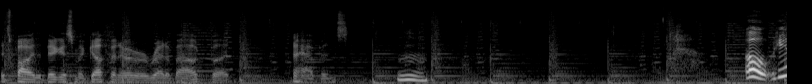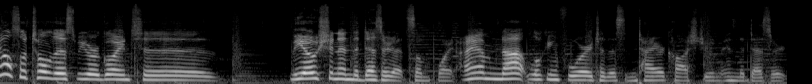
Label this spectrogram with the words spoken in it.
it's probably the biggest MacGuffin I've ever read about. But it happens. Mm. Oh, he also told us we were going to the ocean and the desert at some point. I am not looking forward to this entire costume in the desert.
